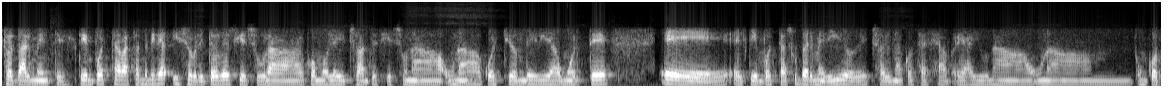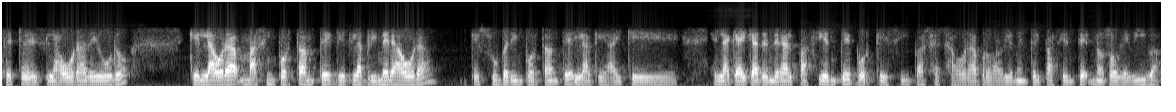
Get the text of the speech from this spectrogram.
totalmente. El tiempo está bastante medido y sobre todo si es una, como le he dicho antes, si es una, una cuestión de vida o muerte, eh, el tiempo está súper medido. De hecho, hay una cosa, hay una, una, un concepto, es la hora de oro, que es la hora más importante, que es la primera hora que es súper importante en la que hay que en la que hay que atender al paciente porque si pasa esa hora probablemente el paciente no sobreviva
